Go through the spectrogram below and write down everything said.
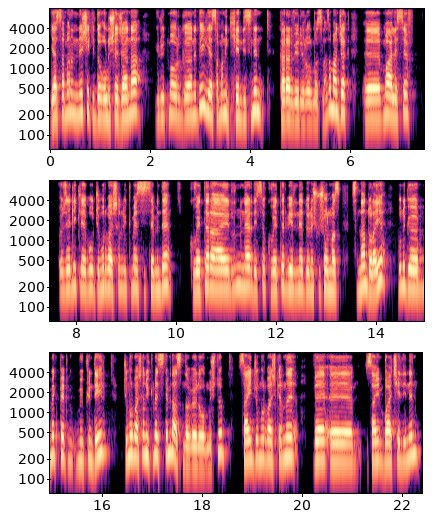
yasamanın ne şekilde oluşacağına yürütme organı değil yasamanın kendisinin karar veriyor olması lazım. Ancak e, maalesef özellikle bu Cumhurbaşkanlığı hükümet sisteminde kuvvetler ayrılığının neredeyse kuvvetler birliğine dönüşmüş olmasından dolayı bunu görmek pek mümkün değil. Cumhurbaşkanlığı hükümet sistemi de aslında böyle olmuştu. Sayın Cumhurbaşkanı ve e, Sayın Bahçeli'nin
